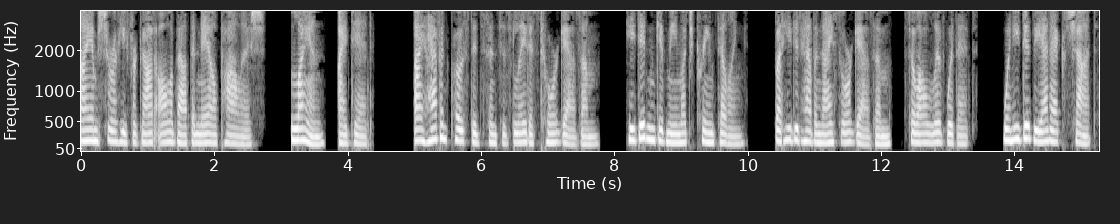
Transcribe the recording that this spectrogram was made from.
I am sure he forgot all about the nail polish. Lion, I did. I haven't posted since his latest orgasm. He didn't give me much cream filling. But he did have a nice orgasm, so I'll live with it. When he did the Edex shot,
